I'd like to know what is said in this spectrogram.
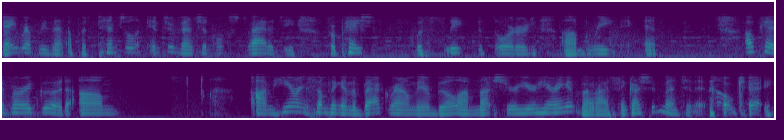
may represent a potential interventional strategy for patients with sleep disordered uh, breathing. And okay, very good. Um, I'm hearing something in the background there, Bill. I'm not sure you're hearing it, but I think I should mention it. Okay.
